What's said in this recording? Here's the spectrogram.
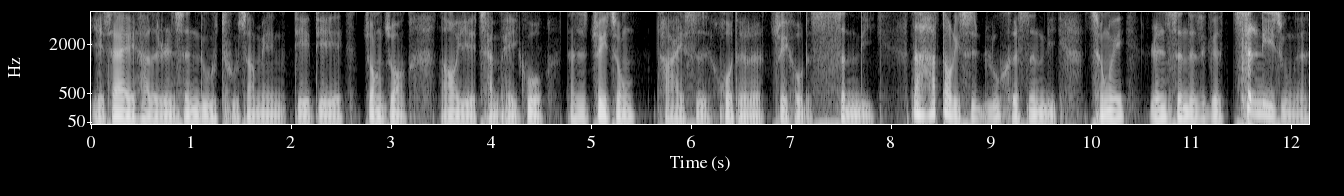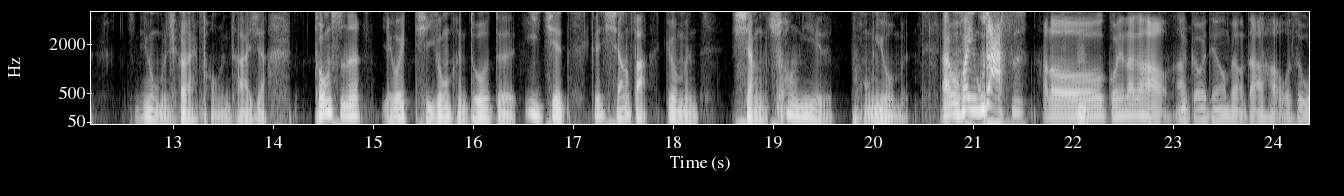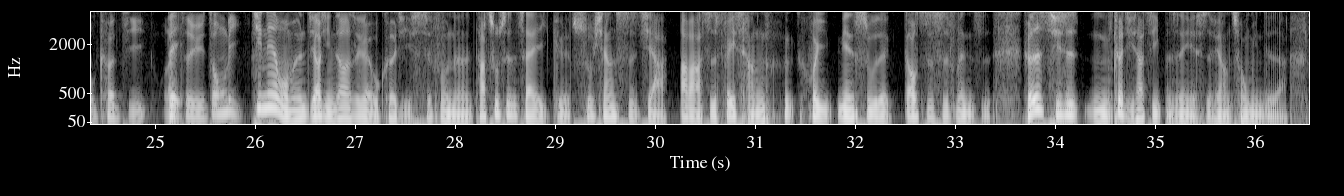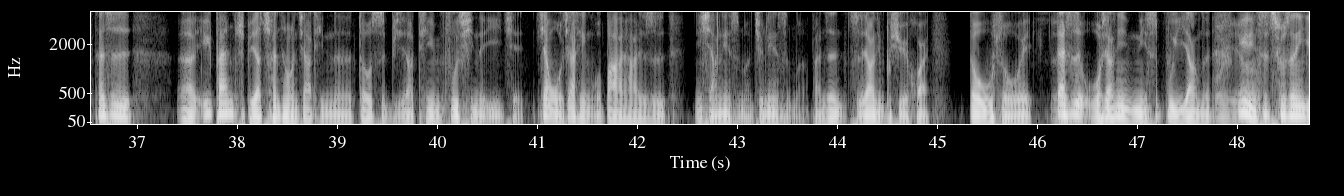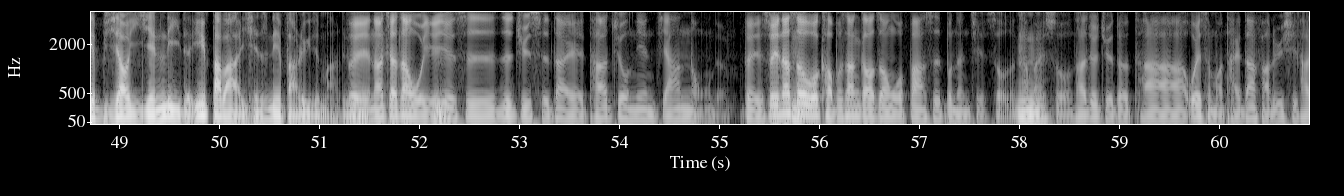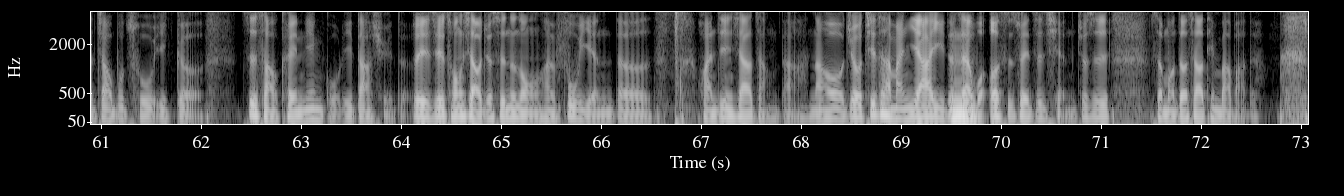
也在他的人生路途上面跌跌撞撞，然后也惨赔过，但是最终他还是获得了最后的胜利。那他到底是如何胜利，成为人生的这个胜利组呢？今天我们就来访问他一下，同时呢，也会提供很多的意见跟想法给我们想创业的朋友们。来，我们欢迎吴大师。Hello，国贤大哥好啊，各位听众朋友大家好，我是吴克吉，我来自于中立。今天我们邀请到这个吴克吉师傅呢，他出生在一个书香世家，爸爸是非常会念书的高知识分子。可是其实，嗯，克吉他自己本身也是非常聪明的啦。但是，呃，一般比较传统的家庭呢，都是比较听父亲的意见。像我家庭，我爸他就是你想念什么就念什么，反正只要你不学坏都无所谓。但是我相信你是不一样的，因为你是出生一个比较严厉的，因为爸爸以前是念法律的嘛，对？那加上我爷爷是日据时代，他就念加农的，对，所以那时候我考不上高中，我爸是不能接受的。嗯坦白说，他就觉得他为什么台大法律系他教不出一个至少可以念国立大学的，所以其实从小就是那种很复严的环境下长大，然后就其实还蛮压抑的。嗯在我二十岁之前，就是什么都是要听爸爸的。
